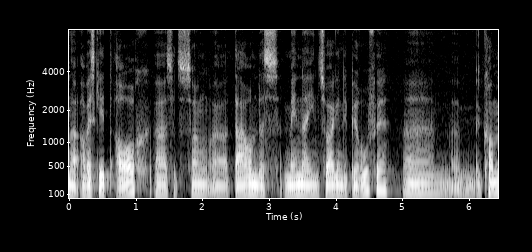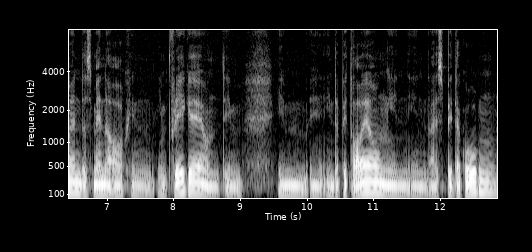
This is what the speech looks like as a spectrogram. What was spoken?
Aber es geht auch äh, sozusagen äh, darum, dass Männer in sorgende Berufe äh, kommen, dass Männer auch in, in Pflege und im, im, in der Betreuung, in, in, als Pädagogen,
